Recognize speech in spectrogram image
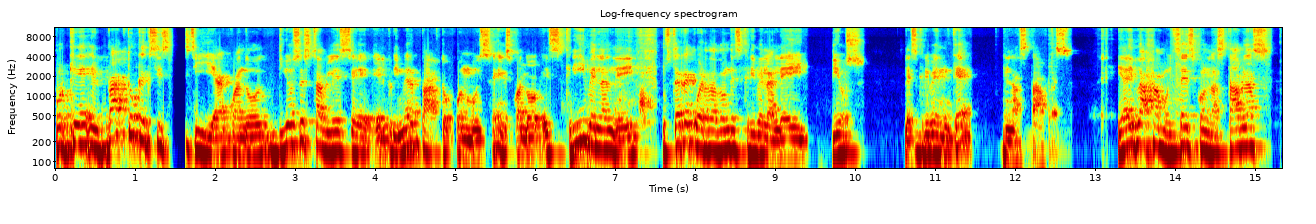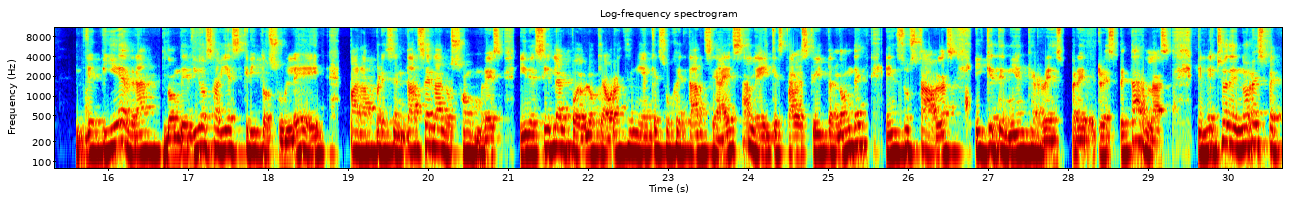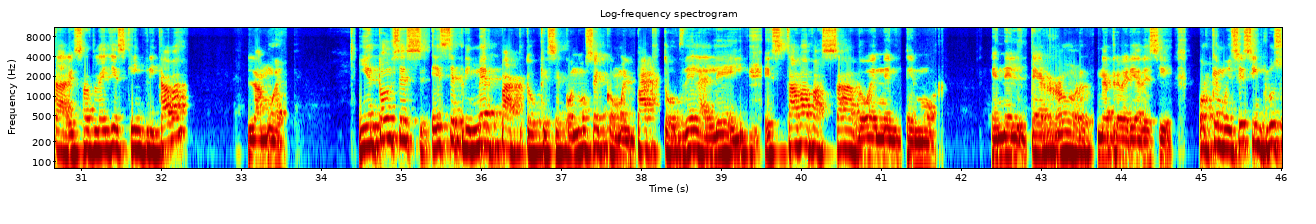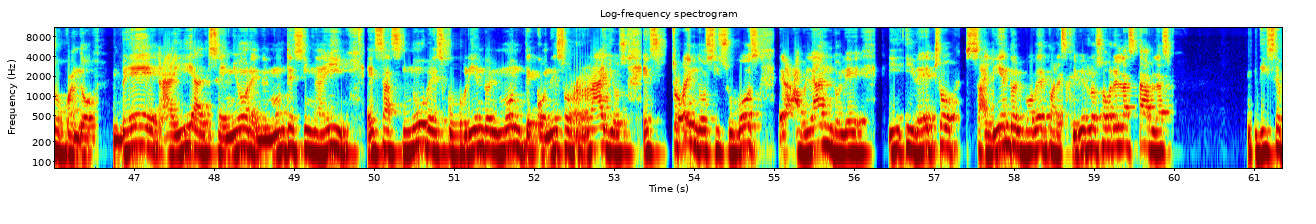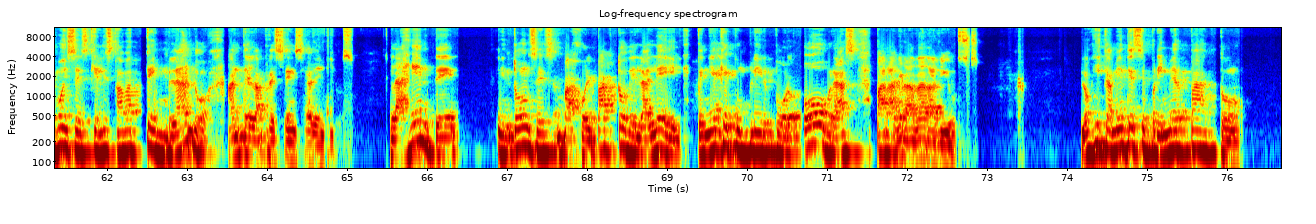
Porque el pacto que existía cuando Dios establece el primer pacto con Moisés, cuando escribe la ley, usted recuerda dónde escribe la ley Dios. ¿Le escribe en qué? En las tablas. Y ahí baja Moisés con las tablas de piedra donde Dios había escrito su ley para presentársela a los hombres y decirle al pueblo que ahora tenían que sujetarse a esa ley que estaba escrita en donde en sus tablas y que tenían que respetarlas. El hecho de no respetar esas leyes que implicaba la muerte. Y entonces ese primer pacto que se conoce como el pacto de la ley estaba basado en el temor en el terror, me atrevería a decir. Porque Moisés incluso cuando ve ahí al Señor en el monte Sinaí, esas nubes cubriendo el monte con esos rayos, estruendos y su voz eh, hablándole y, y de hecho saliendo el poder para escribirlo sobre las tablas, dice Moisés que él estaba temblando ante la presencia de Dios. La gente entonces, bajo el pacto de la ley, tenía que cumplir por obras para agradar a Dios. Lógicamente, ese primer pacto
